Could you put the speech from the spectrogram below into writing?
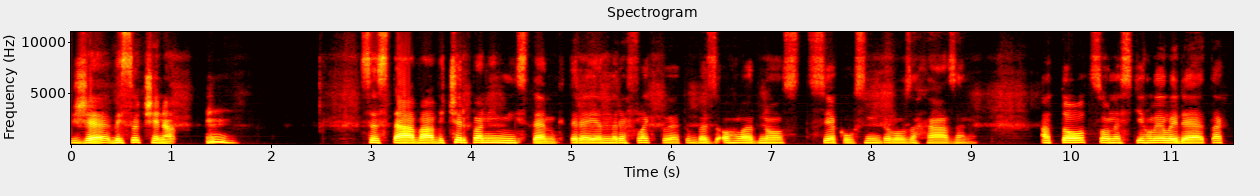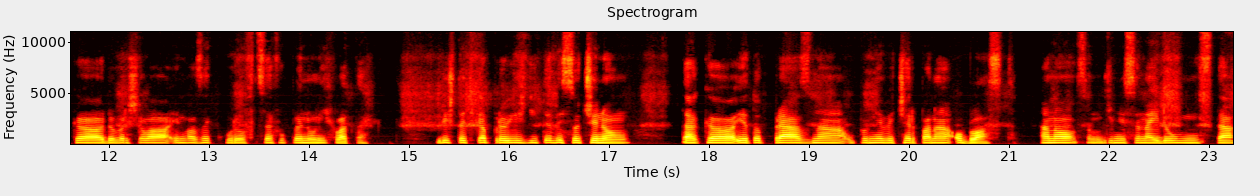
že Vysočina se stává vyčerpaným místem, které jen reflektuje tu bezohlednost, s jakou s ní bylo zacházeno. A to, co nestihli lidé, tak eh, dovršila invaze kůrovce v uplynulých letech. Když teďka projíždíte Vysočinou, tak eh, je to prázdná, úplně vyčerpaná oblast. Ano, samozřejmě se najdou místa,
